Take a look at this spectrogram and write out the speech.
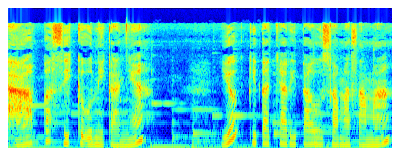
apa sih keunikannya? Yuk kita cari tahu sama-sama.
